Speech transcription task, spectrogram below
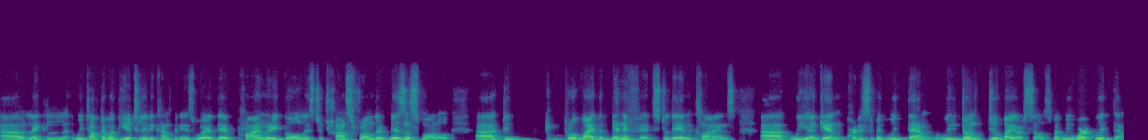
uh, like we talked about utility companies where their primary goal is to transform their business model to provide the benefits to the end clients, we again participate with them. We don't do by ourselves, but we work with them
